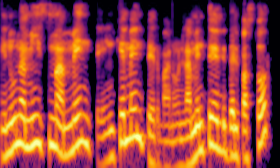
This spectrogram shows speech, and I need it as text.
en una misma mente. ¿En qué mente, hermano? ¿En la mente del pastor?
